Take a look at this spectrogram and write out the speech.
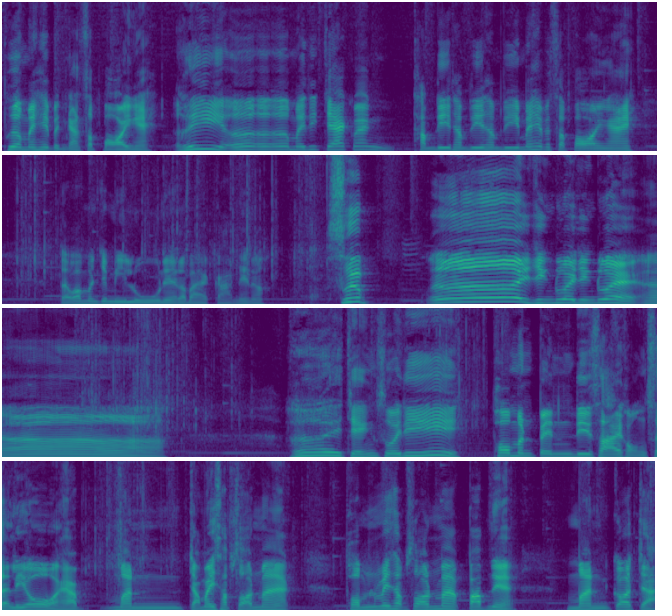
เพื่อไม่ให้เป็นการ spoil ไง เฮ้ยเออเออเออ Mighty Jack แม่งทำดีทำดีทำดีไม่ให้เป็น spoil ไง แต่ว่ามันจะมีรูเนี่ยระบายอากาศเนี่ยเนาะซึบเอ้ยจริงด้วยจริงด้วยอ่าเฮ้ยเจ๋งสวยดีพอมันเป็นดีไซน์ของ Sanrio ครับ มันจะไม่ซับซ้อนมาก พอมันไม่ซับซ้อนมากปั๊บเนี่ย มันก็จะ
